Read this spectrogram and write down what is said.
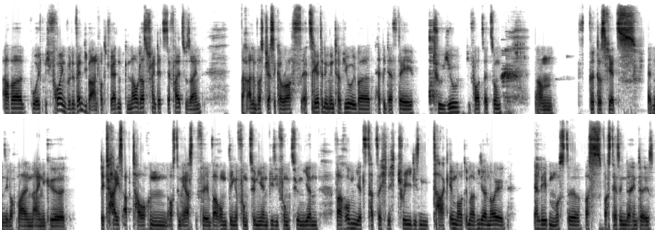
aber wo ich mich freuen würde, wenn die beantwortet werden. Genau das scheint jetzt der Fall zu sein. Nach allem, was Jessica Roth erzählte im Interview über Happy Death Day to You, die Fortsetzung, ähm, wird das jetzt, werden sie nochmal in einige Details abtauchen aus dem ersten Film, warum Dinge funktionieren, wie sie funktionieren, warum jetzt tatsächlich Tree diesen Tag immer und immer wieder neu erleben musste, was, was der Sinn dahinter ist.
